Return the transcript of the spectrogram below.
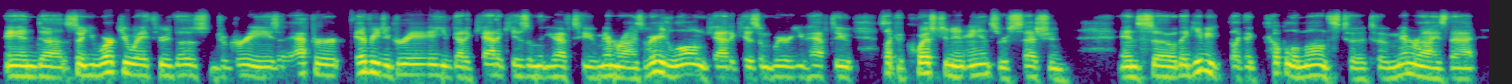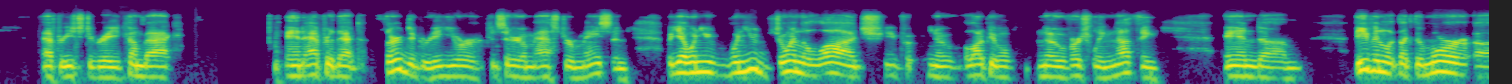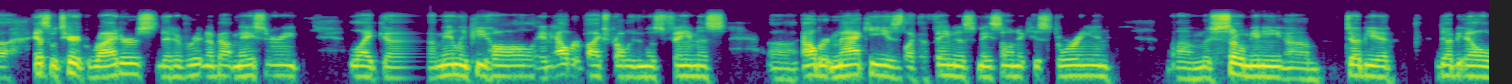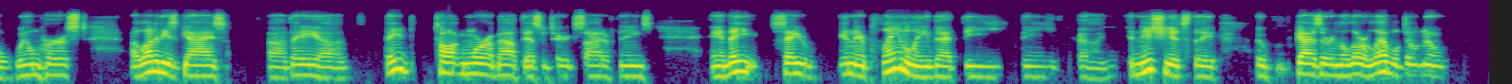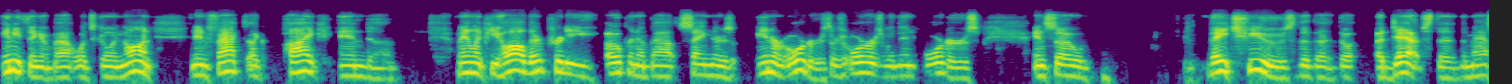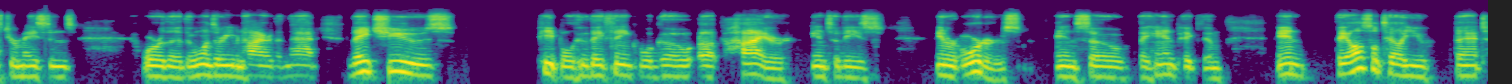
And uh, so you work your way through those degrees. After every degree, you've got a catechism that you have to memorize, a very long catechism where you have to, it's like a question and answer session. And so they give you like a couple of months to, to memorize that after each degree. You come back and after that third degree you're considered a master mason. But yeah when you when you join the lodge you you know a lot of people know virtually nothing. And um, even like the more uh, esoteric writers that have written about masonry like uh, manly p. Hall and albert pike's probably the most famous. Uh, albert mackey is like a famous masonic historian. Um, there's so many um, w w.l wilmshurst a lot of these guys uh, they uh, they talk more about the esoteric side of things, and they say in there plainly that the the uh, initiates, the, the guys that are in the lower level, don't know anything about what's going on. And in fact, like Pike and uh, P. Hall, they're pretty open about saying there's inner orders, there's orders within orders. And so they choose the, the, the adepts, the, the master masons, or the, the ones that are even higher than that, they choose people who they think will go up higher into these inner orders. And so they handpick them. And they also tell you that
